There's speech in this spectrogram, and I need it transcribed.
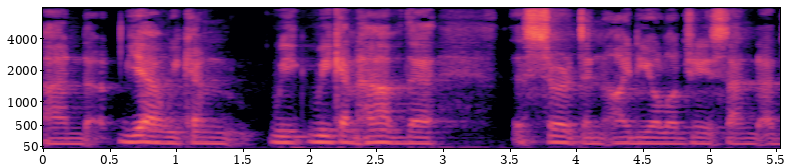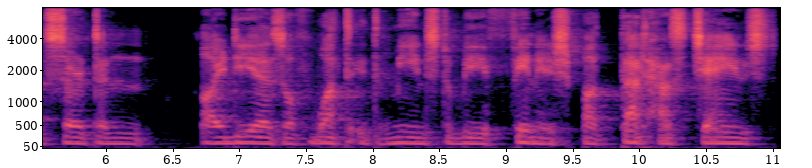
And yeah we can we we can have the certain ideologies and, and certain ideas of what it means to be finnish but that has changed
